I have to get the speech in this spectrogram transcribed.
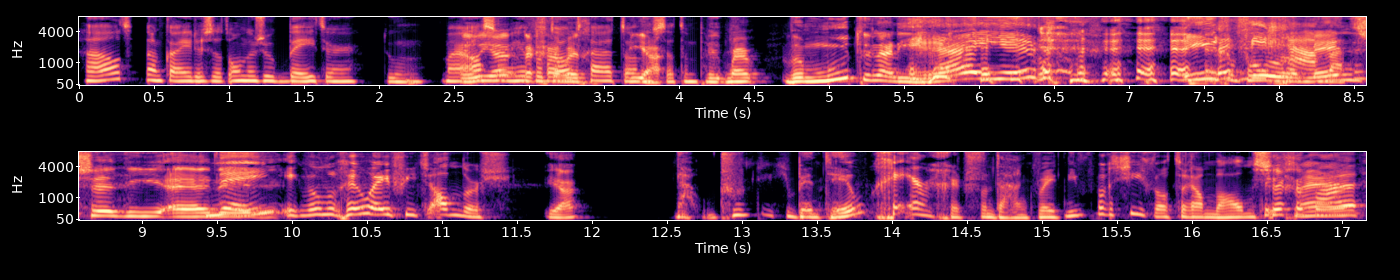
Haalt, dan kan je dus dat onderzoek beter doen. Maar als er heel veel gaan we- doodgaat, dan ja, is dat een probleem. Maar we moeten naar die rijen ingevroren mensen die... eh, die- Nee, ik wil nog heel even iets anders. Ja, Nou, je bent heel geërgerd vandaag. Ik weet niet precies wat er aan de hand is. Zeg het maar. eh,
